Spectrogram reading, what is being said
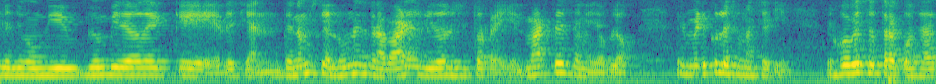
les digo, vi, vi un video de que decían, tenemos que el lunes grabar el video de Luisito Rey, el martes de medio blog, el miércoles una serie, el jueves otra cosa.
